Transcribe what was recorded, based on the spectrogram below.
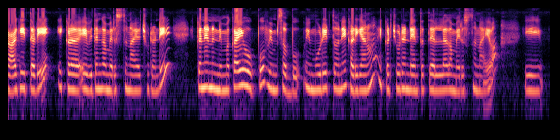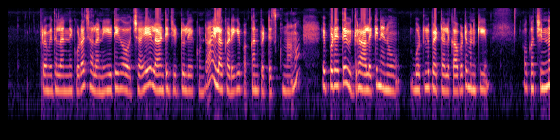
రాగి ఇత్తడి ఇక్కడ ఏ విధంగా మెరుస్తున్నాయో చూడండి. ఇక్కడ నేను నిమ్మకాయ ఉప్పు విమ్ సబ్బు ఈ మూడింటితోనే కడిగాను. ఇక్కడ చూడండి ఎంత తెల్లగా మెరుస్తున్నాయో. ఈ ప్రమిదలన్నీ కూడా చాలా నీట్గా వచ్చాయి. ఇలాంటి జిడ్డు లేకుండా ఇలా కడిగి పక్కన పెట్టేసుకున్నాను. ఇప్పుడైతే విగ్రహాలకి నేను బొట్లు పెట్టాలి కాబట్టి మనకి ఒక చిన్న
